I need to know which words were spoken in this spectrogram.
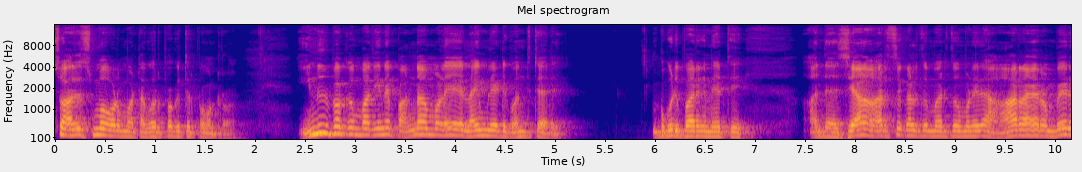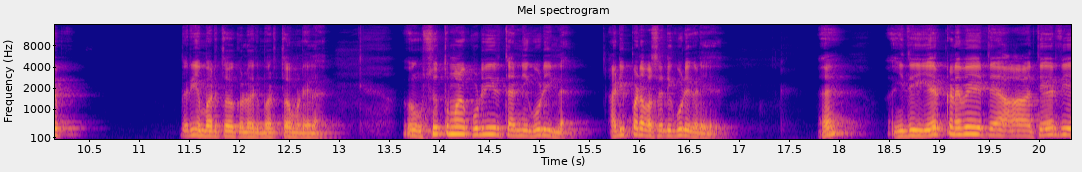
ஸோ அது சும்மா விட மாட்டாங்க ஒரு பக்கம் திருப்ப பண்ணுறோம் இன்னொரு பக்கம் பார்த்தீங்கன்னா இப்போ அண்ணாமலையே லைம் லைட்டுக்கு வந்துட்டார். இப்போ கூட பாருங்கள் நேற்று அந்த சேலம் அரசு கழுத்து மருத்துவமனையில் ஆறாயிரம் பேர் பெரிய மருத்துவக் கல்லூரி மருத்துவமனையில். சுத்தமான குடிநீர் தண்ணி கூட இல்லை. அடிப்படை வசதி கூட கிடையாது. இது ஏற்கனவே தே தேர்திய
